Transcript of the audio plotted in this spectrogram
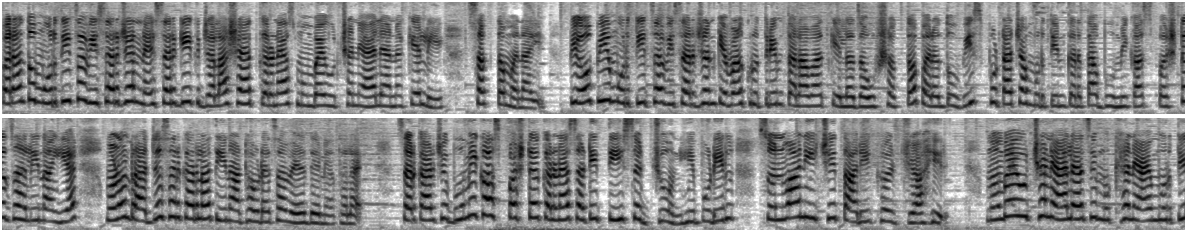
परंतु मूर्तीचं विसर्जन नैसर्गिक जलाशयात करण्यास मुंबई उच्च न्यायालयानं केली सक्त मनाई. पीओपी मूर्तीचं विसर्जन केवळ कृत्रिम तलावात केलं जाऊ शकतं परंतु वीस फुटाच्या मूर्तींकरता भूमिका स्पष्ट झाली नाहीये म्हणून राज्य सरकारला तीन आठवड्याचा वेळ देण्यात आलाय. सरकारची भूमिका स्पष्ट करण्यासाठी तीस जून ही पुढील सुनवानीची तारीख जाहीर. मुंबई उच्च न्यायालयाचे मुख्य न्यायमूर्ती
